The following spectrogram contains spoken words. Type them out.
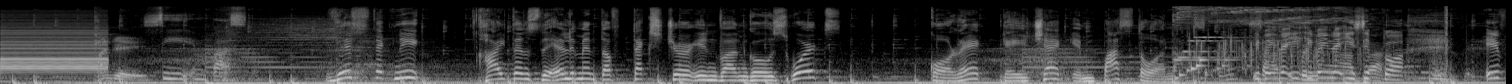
Andre. C. Impasto. This technique heightens the element of texture in Van Gogh's works. Correct. K-check. Impasto. Ano? Iba yung, nai- iba yung naisip ko. If,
